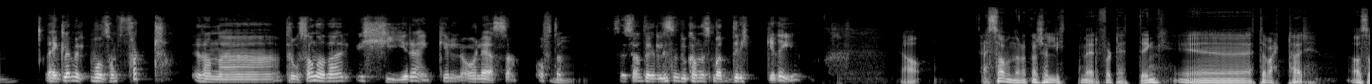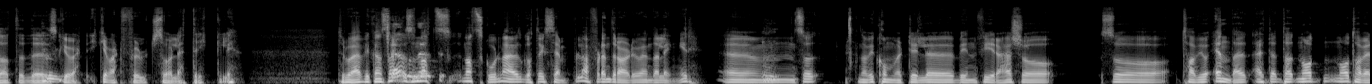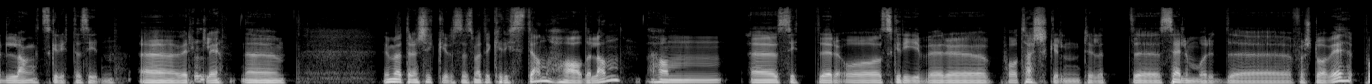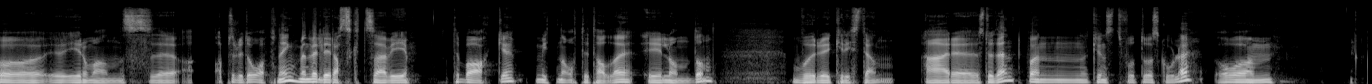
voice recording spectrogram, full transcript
Det er egentlig en voldsom fart i denne prosaen, og den er uhyre enkel å lese, ofte. Mm. Jeg, liksom, du kan liksom bare drikke det i. Ja. Jeg savner nok kanskje litt mer fortetting etter hvert her. Altså at det mm. skulle vært, ikke vært fullt så lett drikkelig. Tror jeg vi kan si. Altså, natt, nattskolen er jo et godt eksempel, da, for den drar det jo enda lenger. Um, mm. Så når vi kommer til uh, bind fire her, så, så, tar vi jo enda et, nå, nå, tar vi et langt skritt til siden, uh, virkelig. Uh, vi møter en skikkelse som heter Christian Hadeland. Han uh, sitter og skriver på terskelen til et selvmord, forstår vi, på, i romanens absolutte åpning, men veldig raskt så er vi tilbake, midten av 80-tallet i London, hvor Christian er eh, student på en kunstfotoskole og mm,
